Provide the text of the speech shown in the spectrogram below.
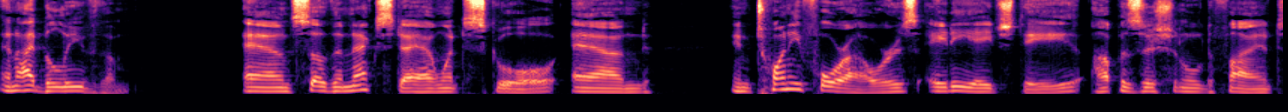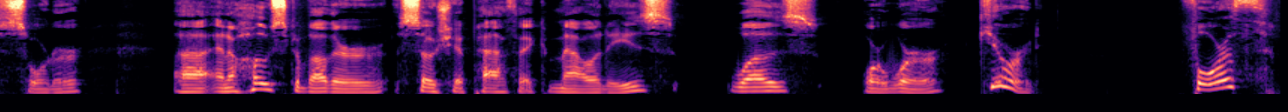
and I believed them. And so the next day I went to school, and in 24 hours, ADHD, oppositional defiant disorder, uh, and a host of other sociopathic maladies was or were cured. Fourth,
